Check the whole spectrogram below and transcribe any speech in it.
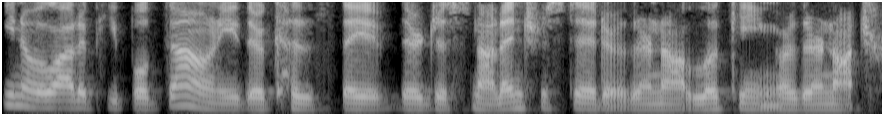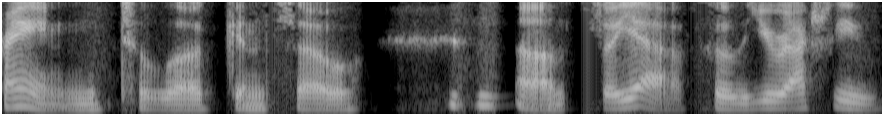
you know a lot of people don't either because they they're just not interested or they're not looking or they're not trained to look, and so. Mm-hmm. Um, so yeah, so you're actually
